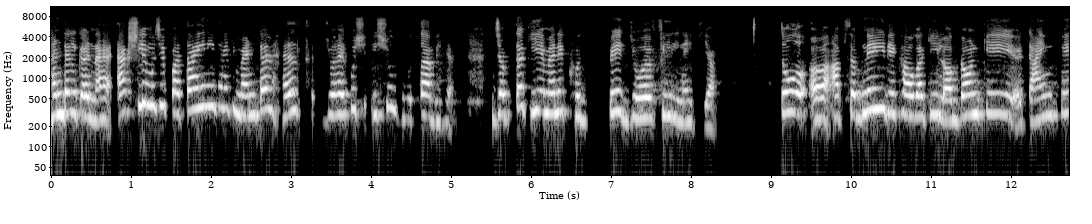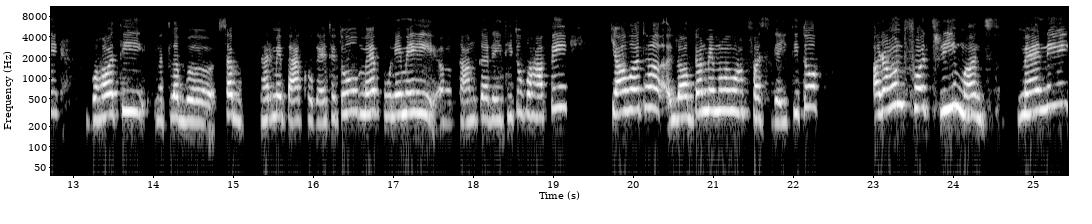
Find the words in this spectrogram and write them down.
हैंडल करना है। एक्चुअली मुझे पता ही नहीं था कि मेंटल हेल्थ जो है कुछ इशू होता भी है। जब तक ये मैंने खुद पे जो है फील नहीं किया। तो आप सबने ही देखा होगा कि लॉकडाउन के टाइम पे बहुत ही मतलब सब घर में पैक हो गए थे। तो मैं पुणे में ही काम कर रही थी। तो वहाँ पे क्या हुआ था? लॉकडाउन में मैं वहाँ फंस गई थी। तो अराउंड फॉर थ्री मंथ्स मैंने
